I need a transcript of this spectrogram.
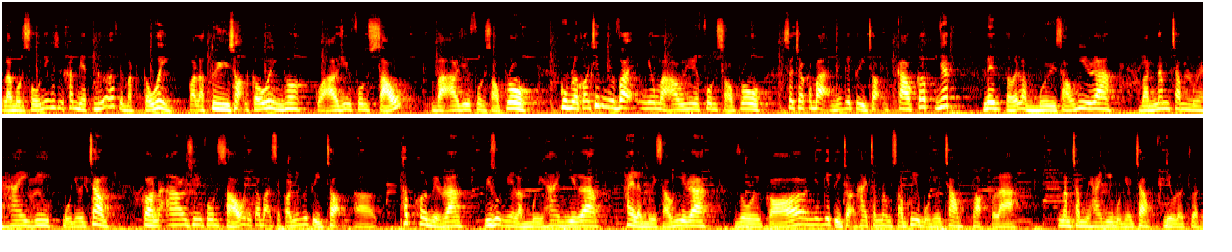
là một số những sự khác biệt nữa về mặt cấu hình. Gọi là tùy chọn cấu hình thôi của LG Phone 6 và LG Phone 6 Pro. Cùng là con chip như vậy nhưng mà LG Phone 6 Pro sẽ cho các bạn những cái tùy chọn cao cấp nhất lên tới là 16GB RAM và 512GB bộ nhớ trong. Còn LG Phone 6 thì các bạn sẽ có những cái tùy chọn uh, thấp hơn về RAM ví dụ như là 12GB RAM hay là 16GB RAM rồi có những cái tùy chọn 256GB bộ nhớ trong hoặc là 512GB bộ nhớ trong đều là chuẩn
